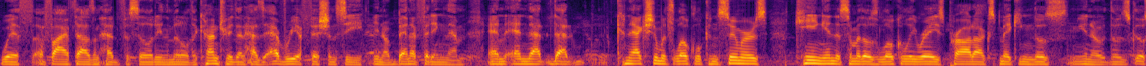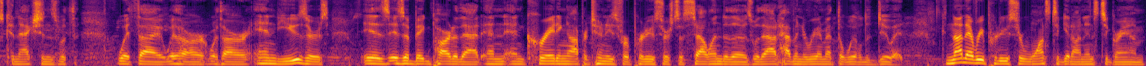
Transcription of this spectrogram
with a 5,000 head facility in the middle of the country that has every efficiency, you know, benefiting them, and and that that connection with local consumers, keying into some of those locally raised products, making those you know those those connections with with uh, with our with our end users is is a big part of that, and and creating opportunities for producers to sell into those without having to reinvent the wheel to do it. Not every producer wants to get on Instagram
